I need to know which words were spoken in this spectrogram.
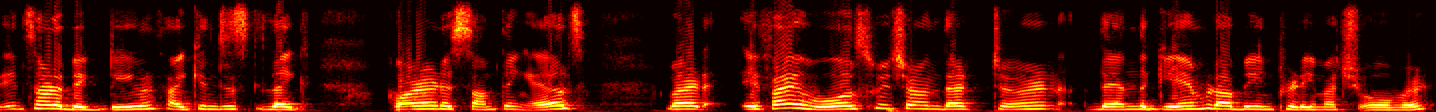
it's not a big deal. I can just like go into something else. But if I volt switch on that turn, then the game would have been pretty much over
